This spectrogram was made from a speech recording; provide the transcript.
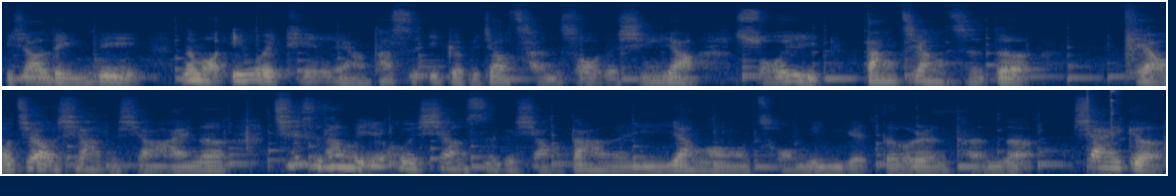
比较伶俐。那么因为天梁它是一个比较成熟的星曜，所以当这样子的。调教下的小孩呢，其实他们也会像是个小大人一样哦，聪明也得人疼呢。下一个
